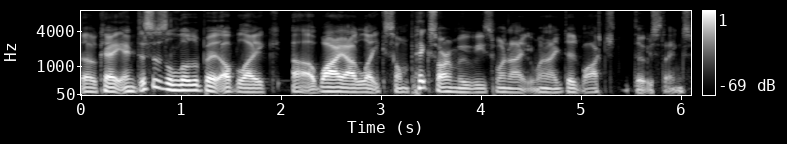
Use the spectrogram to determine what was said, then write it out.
okay? And this is a little bit of like uh, why i like some pixar movies when i when i did watch those things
